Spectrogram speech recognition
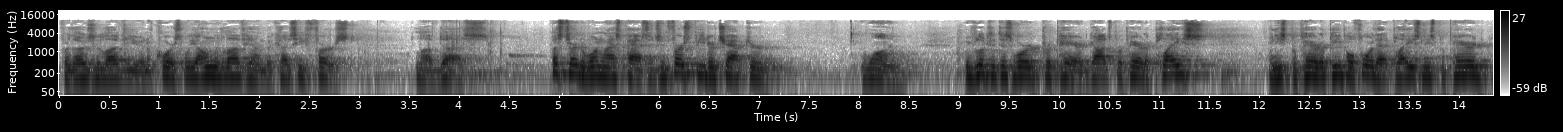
for those who love you. And of course, we only love him because he first loved us. Let's turn to one last passage in 1 Peter chapter 1. We've looked at this word prepared. God's prepared a place, and he's prepared a people for that place, and he's prepared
